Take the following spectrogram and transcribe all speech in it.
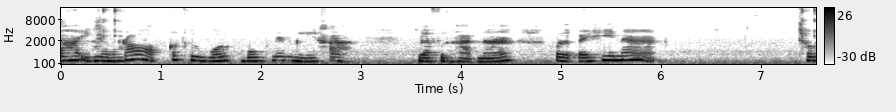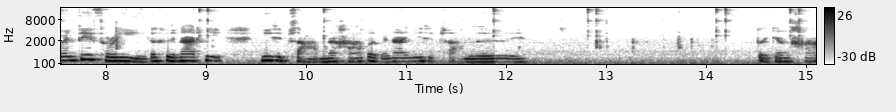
มาอีกหนึ่งรอบก็คือ workbook เล่มนี้ค่ะ แบบฝึกหัดนะ เปิดไปที่หน้า 23 ก็คือหน้าที่ 23 นะคะ เปิดเป็นหน้า 23 เลย เปิดยังคะ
